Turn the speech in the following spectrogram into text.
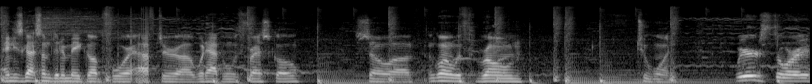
and he's got something to make up for after uh, what happened with Fresco. So uh, I'm going with Rone, two one. Weird story.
